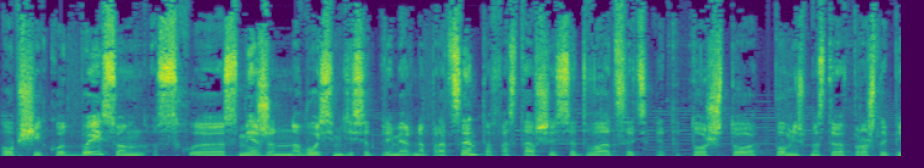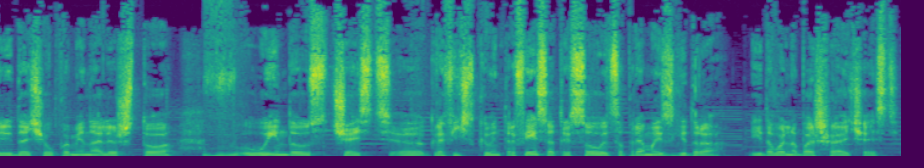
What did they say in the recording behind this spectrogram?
общий код бейс, он э, смежен на 80 примерно процентов, оставшиеся 20 это то, что, помнишь, мы с тобой в прошлой передаче упоминали, что в Windows часть э, графического интерфейса отрисовывается прямо из ядра, и довольно большая часть.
